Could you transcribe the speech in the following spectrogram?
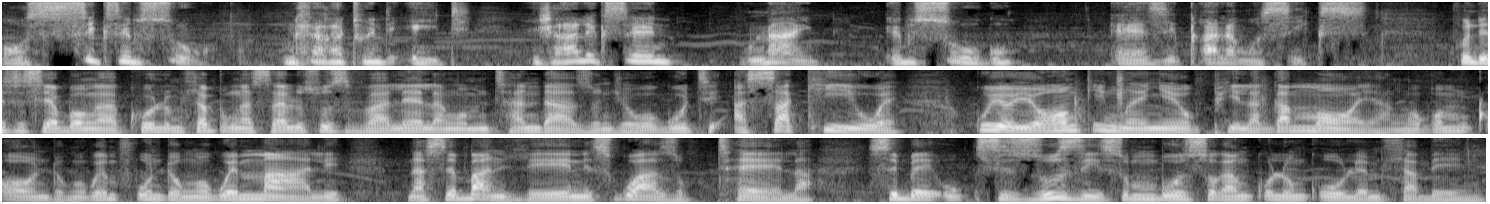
ngo6 ebusuku mhla ka28 njalo ekseni u9 ebusuku eziqala ngo6 Mfundisi siyabonga kakhulu. Mhlawumbe ungasala ususivalela ngomthandazo nje wokuthi asakhiwe kuyo yonke ingxenye yokuphila kamoya ngokomqondo ngokwemfundo ngokwemali nasebandleni sikwazi ukuthela sibe sizuzisa umbuso kaNkuluNkulu emhlabeni.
